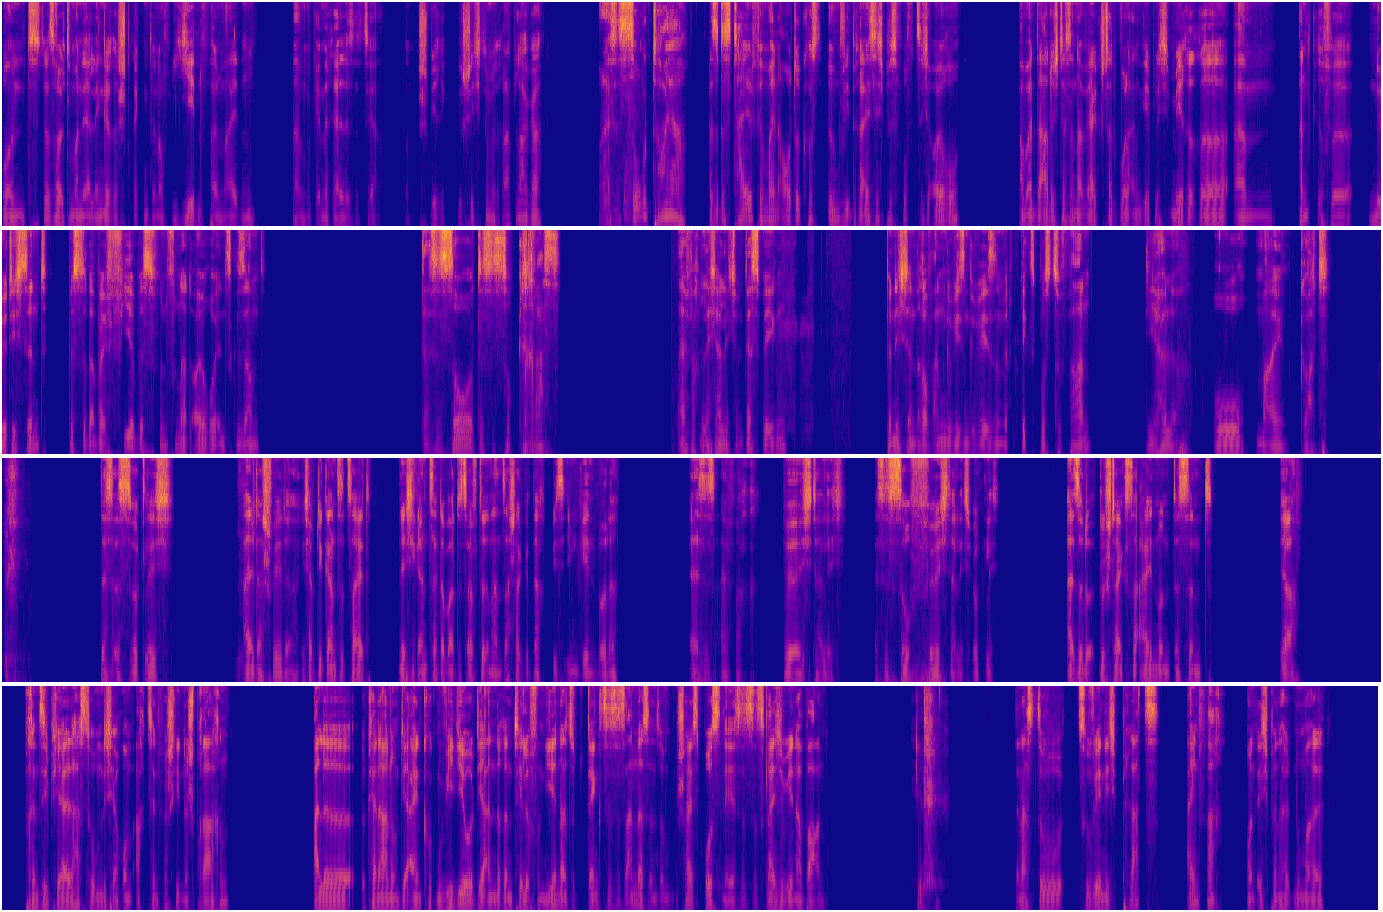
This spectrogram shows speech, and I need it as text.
Und da sollte man ja längere Strecken dann auf jeden Fall meiden. Ähm, generell ist es ja so eine schwierige Geschichte mit Radlager. Und es ist so teuer. Also das Teil für mein Auto kostet irgendwie 30 bis 50 Euro. Aber dadurch, dass an der Werkstatt wohl angeblich mehrere ähm, Handgriffe nötig sind, bist du dabei 400 bis 500 Euro insgesamt. Das ist so, das ist so krass. Einfach lächerlich. Und deswegen bin ich dann darauf angewiesen gewesen, mit Flixbus zu fahren. Die Hölle. Oh mein Gott. Das ist wirklich alter Schwede. Ich habe die ganze Zeit, nicht die ganze Zeit, aber des Öfteren an Sascha gedacht, wie es ihm gehen würde. Es ist einfach fürchterlich. Es ist so fürchterlich, wirklich. Also du, du steigst da ein und das sind, ja, prinzipiell hast du um dich herum 18 verschiedene Sprachen. Alle, keine Ahnung, die einen gucken Video, die anderen telefonieren. Also du denkst, es ist anders in so einem scheiß Bus. Nee, es ist das gleiche wie in der Bahn. Dann hast du zu wenig Platz, einfach. Und ich bin halt nun mal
